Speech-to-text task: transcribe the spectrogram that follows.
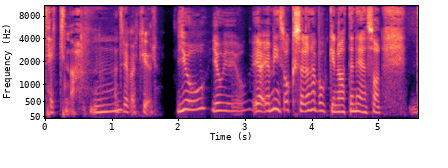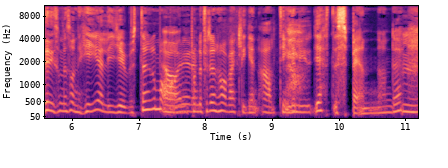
teckna. Mm. Hade det varit kul? Jo, jo, jo, jo. Jag, jag minns också den här boken och att den är en sån, det är liksom en sån helgjuten roman. Ja, det det. För den har verkligen allting, den är ju jättespännande. Mm.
